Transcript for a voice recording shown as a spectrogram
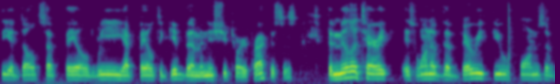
the adults have failed, we have failed to give them initiatory practices. The military is one of the very few forms of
